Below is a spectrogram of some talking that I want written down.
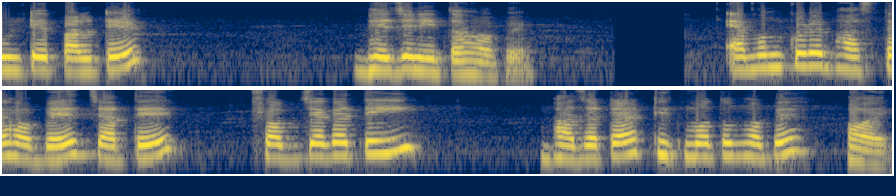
উল্টে পাল্টে ভেজে নিতে হবে। এমন করে ভাজতে হবে যাতে সব জায়গাতেই ভাজাটা ঠিকমতো ভাবে হয়।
